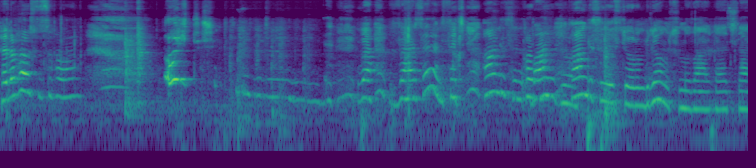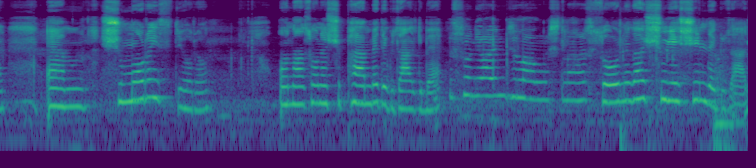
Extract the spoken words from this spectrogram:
Telefon sesi falan. Ay teşekkür ederim. Ver, versene seç. Hangisini ben hangisini istiyorum biliyor musunuz arkadaşlar? Em, şu moru istiyorum. Ondan sonra şu pembe de güzel gibi. Angel almışlar. Sonra da şu yeşil de güzel.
